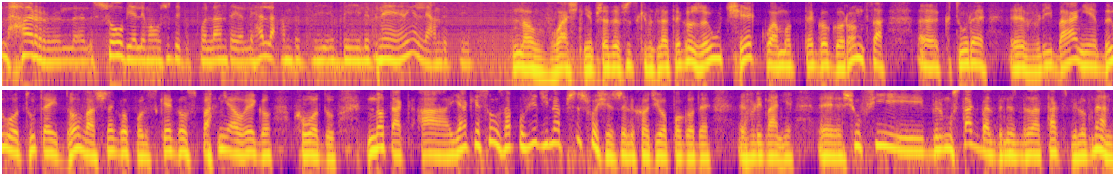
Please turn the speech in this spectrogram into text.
الحر ال- الشوب يلي موجوده ببولندا يلي هلا عم بتزيد بلبنان يلي عم بتزيد No właśnie, przede wszystkim dlatego, że uciekłam od tego gorąca, e, które e, w Libanie było tutaj do waszego polskiego wspaniałego chłodu. No tak, a jakie są zapowiedzi na przyszłość, jeżeli chodzi o pogodę w Libanie? E, شوفي بالمستقبل بالنسبة للطقس بلبنان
